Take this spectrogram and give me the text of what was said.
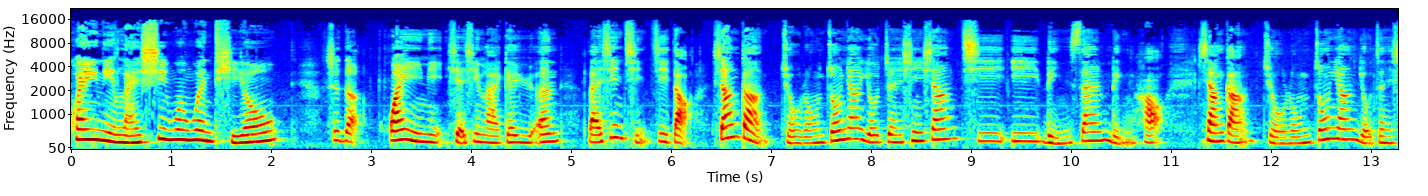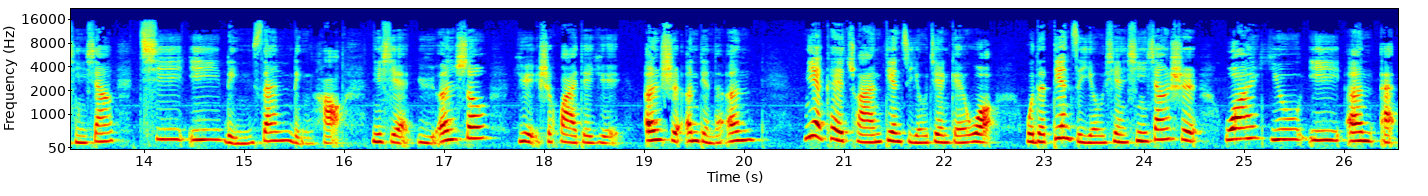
欢迎你来信问问题哦。是的，欢迎你写信来给雨恩。来信请寄到香港九龙中央邮政信箱七一零三零号。香港九龙中央邮政信箱七一零三零号。你写“雨恩收”，“雨”是坏的“雨”，“恩”是恩典的“恩”。你也可以传电子邮件给我，我的电子邮件信箱是 y u e n at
